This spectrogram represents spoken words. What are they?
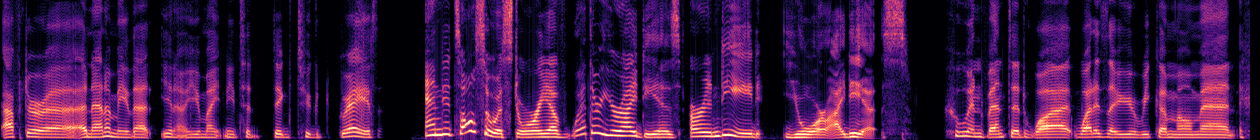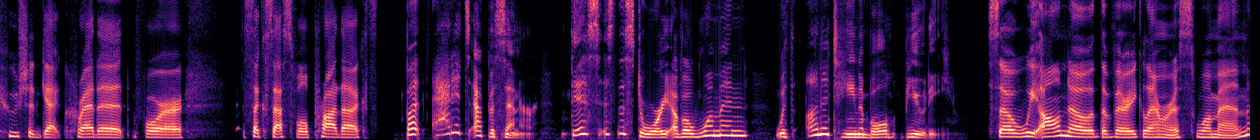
after a, an enemy that you know you might need to dig two graves. And it's also a story of whether your ideas are indeed your ideas. Who invented what? What is a eureka moment? Who should get credit for successful products? But at its epicenter, this is the story of a woman with unattainable beauty. So we all know the very glamorous woman.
